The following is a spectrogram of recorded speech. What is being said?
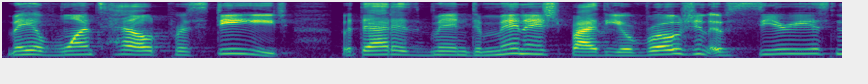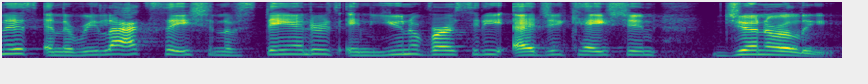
may have once held prestige, but that has been diminished by the erosion of seriousness and the relaxation of standards in university education generally,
